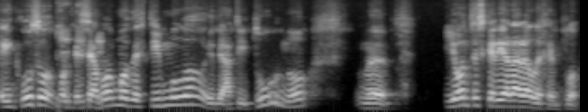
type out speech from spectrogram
incluso porque si hablamos de estímulo y de actitud, ¿no? Yo antes quería dar el ejemplo.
